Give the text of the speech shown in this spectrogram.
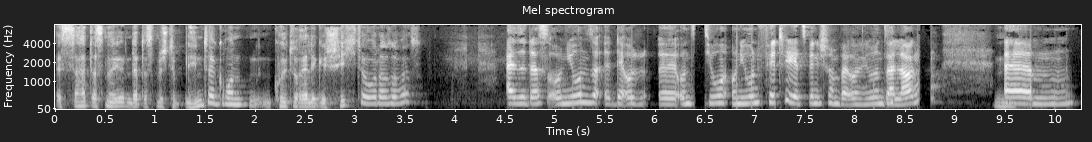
Es, hat, das eine, hat das einen bestimmten Hintergrund, eine kulturelle Geschichte oder sowas? Also das Union, der äh, Union, Viertel, jetzt bin ich schon bei Union Salon. Mhm. Ähm,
